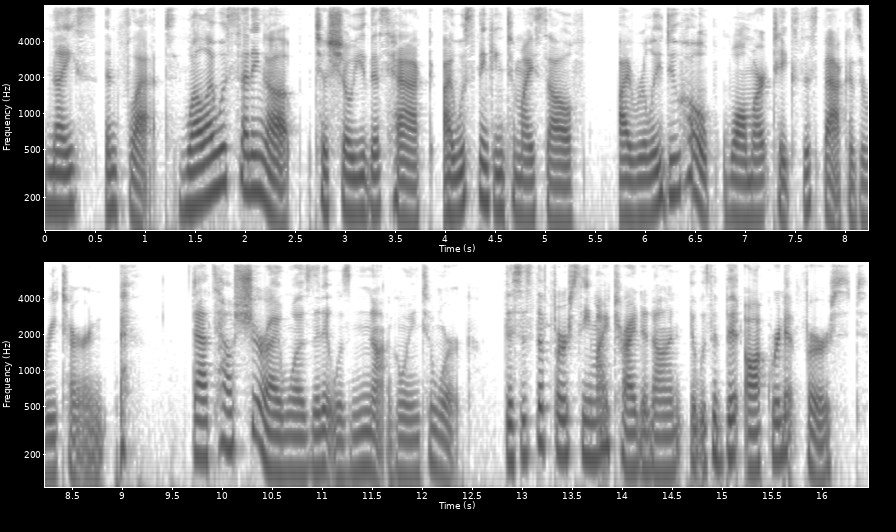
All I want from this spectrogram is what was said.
nice and flat. While I was setting up to show you this hack, I was thinking to myself, I really do hope Walmart takes this back as a return. That's how sure I was that it was not going to work. This is the first seam I tried it on. It was a bit awkward at first.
